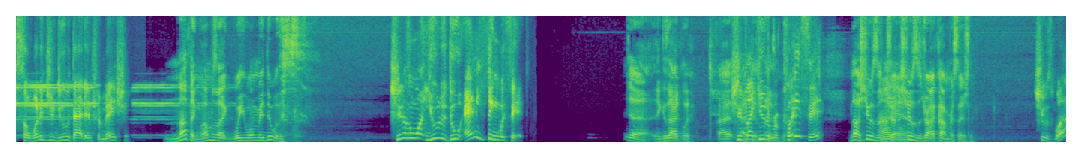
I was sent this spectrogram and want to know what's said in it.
so what did you do with that information? Nothing. I was like, what do you want me to do with this? She doesn't want you to do anything with it. yeah, exactly. I, She'd I like you to replace it. No, she was a Oh, dry, yeah. she was a dry conversation. She was what?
